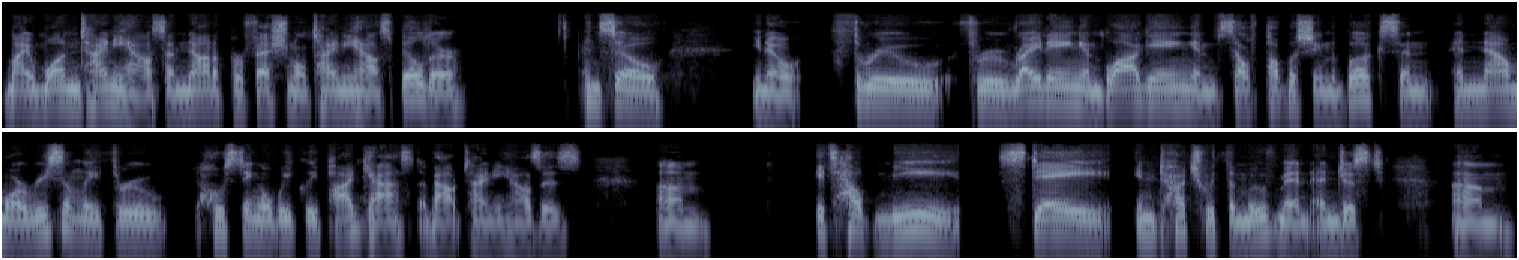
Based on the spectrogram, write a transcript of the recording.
my one tiny house. I'm not a professional tiny house builder. And so you know through through writing and blogging and self-publishing the books and and now more recently through hosting a weekly podcast about tiny houses um, it's helped me stay in touch with the movement and just um,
